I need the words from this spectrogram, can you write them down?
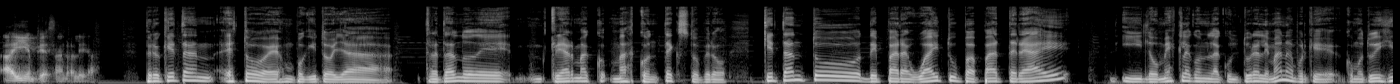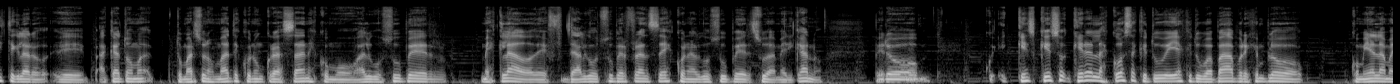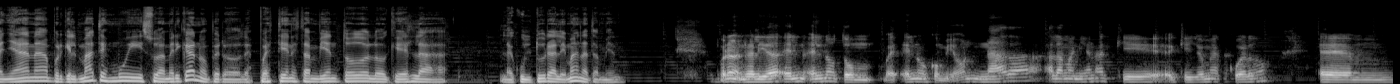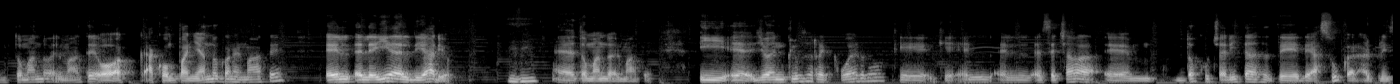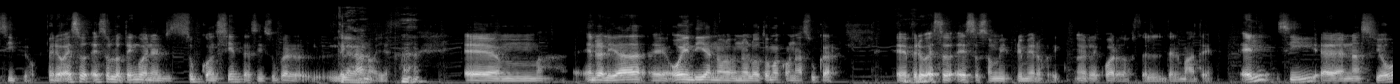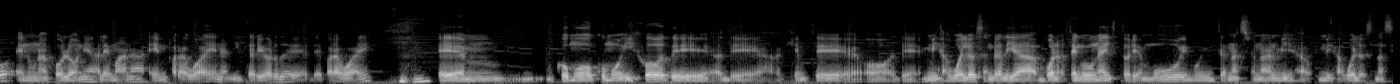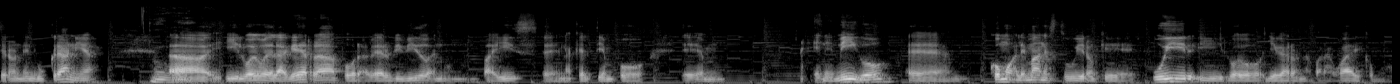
ahí empieza en realidad. Pero qué tan, esto es un poquito ya tratando de crear más, más contexto, pero ¿qué tanto de Paraguay tu papá trae y lo mezcla con la cultura alemana? Porque como tú dijiste, claro, eh, acá toma, tomarse unos mates con un croissant es como algo súper mezclado, de, de, algo súper francés con algo súper sudamericano. Pero... ¿Qué, qué, eran las cosas que tú veías que tu papá, por ejemplo, comía en la mañana? Porque el mate es muy sudamericano, pero después tienes también todo lo que es la, cultura alemana también. Bueno, en realidad él, él, no, él no comió nada a la mañana que, que yo me acuerdo em, tomando el mate o acompañando con el mate. Él, leía el diario eh, tomando el mate. Y eh, yo incluso recuerdo que, que él, él, se echaba em, dos cucharitas de, de, azúcar al principio, pero eso, eso lo tengo en el subconsciente, así súper lejano ya. Em, en realidad, eh, hoy en día no, no, lo toma con azúcar, eh, pero eso, esos son mis primeros recuerdos del, del mate. Él sí eh, nació en una colonia alemana en Paraguay, en el interior de, de Paraguay, em, como, como hijo de, de, gente o de mis abuelos. En realidad, bueno, tengo una historia muy, muy internacional. mis abuelos nacieron en Ucrania. Oh, ah, y luego de la guerra, por haber vivido en un país en aquel tiempo em, enemigo, em, cómo alemanes tuvieron que huir y luego llegaron a Paraguay como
